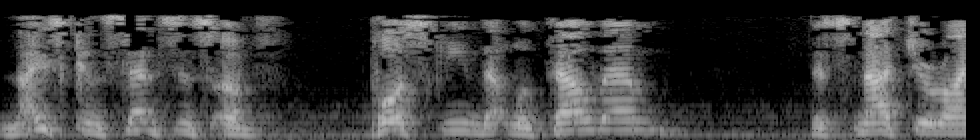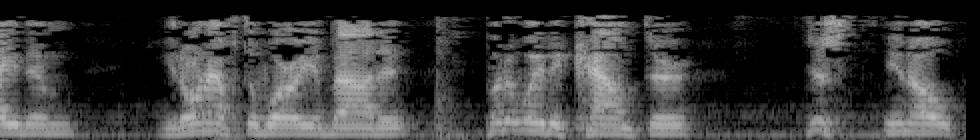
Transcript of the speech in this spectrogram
nice consensus of poskim that will tell them it's not your item. You don't have to worry about it. Put away the counter. Just you know,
